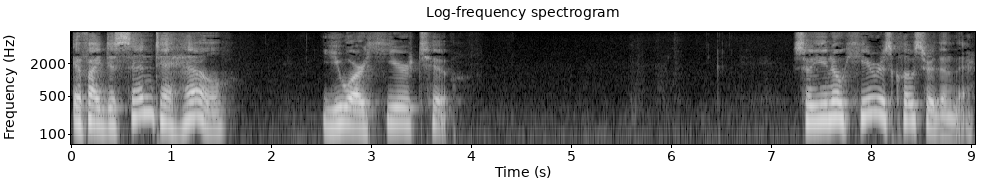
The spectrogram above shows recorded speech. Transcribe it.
If I descend to hell, you are here too. So you know, here is closer than there.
